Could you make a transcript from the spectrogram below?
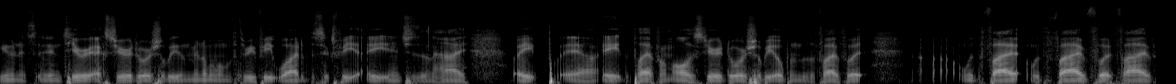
units. An interior exterior door shall be a minimum of three feet wide at the six feet eight inches in height. Eight, uh, eight. The platform. All exterior doors shall be open to the five foot, uh, with five with five foot five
